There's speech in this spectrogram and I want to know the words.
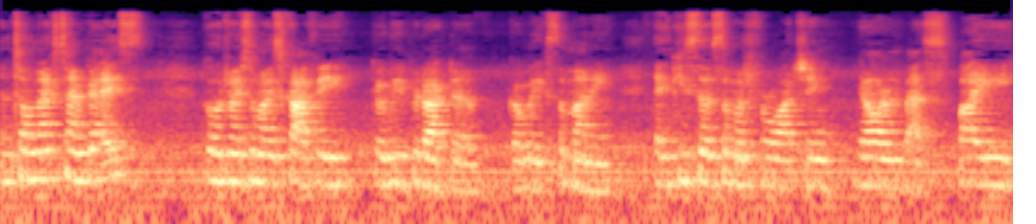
Until next time, guys, go enjoy some iced coffee, go be productive, go make some money. Thank you so, so much for watching. Y'all are the best. Bye.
